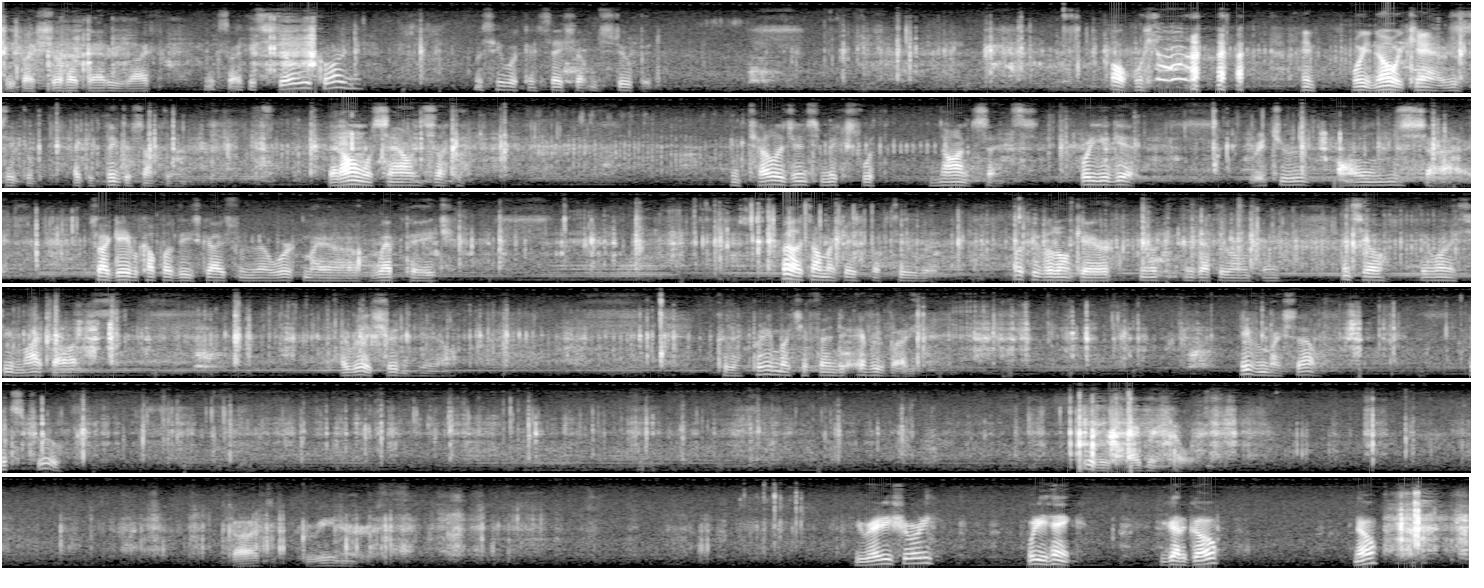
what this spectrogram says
See if I still have battery life. Looks like it's still recording. Let's see what can say something stupid. Oh, well, you know we can't. I just think of, I could think of something. That almost sounds like intelligence mixed with nonsense. What do you get? Richard owns side. So I gave a couple of these guys from the work my uh, web page. Well, it's on my Facebook too, but most people don't care. You know, they got their own thing. And so they want to see my thoughts. I really shouldn't, you know. Because I pretty much offend everybody. Even myself. It's true. Look at these vibrant colors. God's green earth. You ready, Shorty? What do you think? You gotta go? No?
